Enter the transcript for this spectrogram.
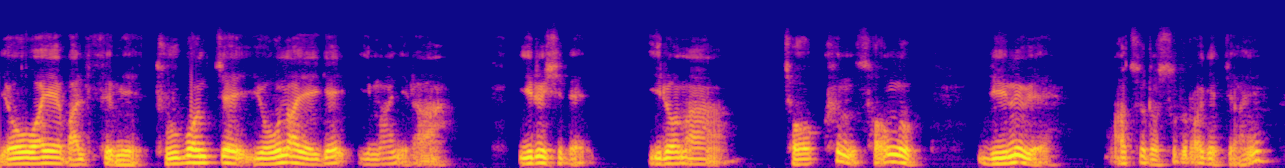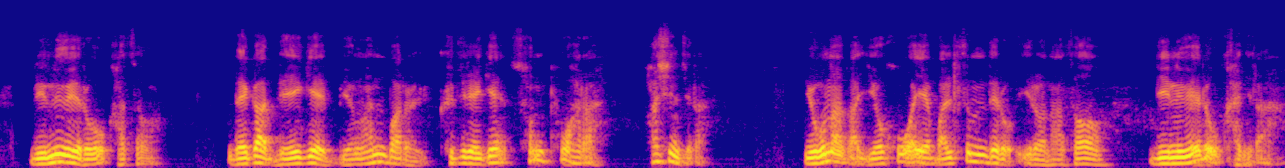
여호와의 말씀이 두 번째 요나에게 임하니라 이르시되 일어나 저 큰 성읍 니느웨 아수로 수도라겠죠. 니느웨로 가서 내가 내게 명한 바를 그들에게 선포하라 하신지라. 요나가 여호와의 말씀대로 일어나서 니느웨로 가니라.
